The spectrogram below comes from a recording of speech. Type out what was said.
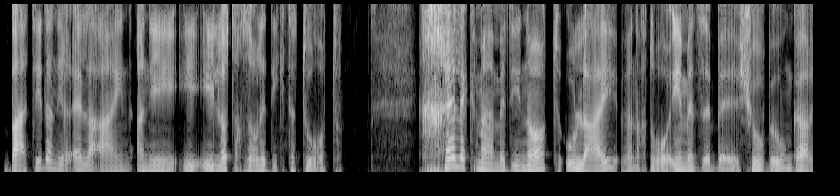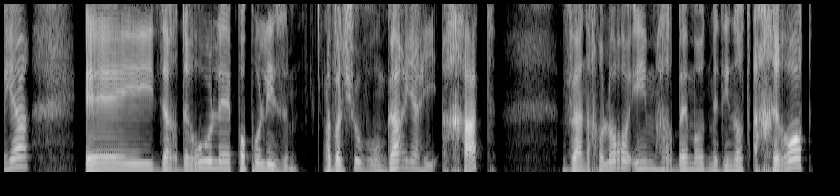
בעתיד הנראה לעין, אני, היא, היא לא תחזור לדיקטטורות. חלק מהמדינות, אולי, ואנחנו רואים את זה שוב בהונגריה, אה, יידרדרו לפופוליזם. אבל שוב, הונגריה היא אחת, ואנחנו לא רואים הרבה מאוד מדינות אחרות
